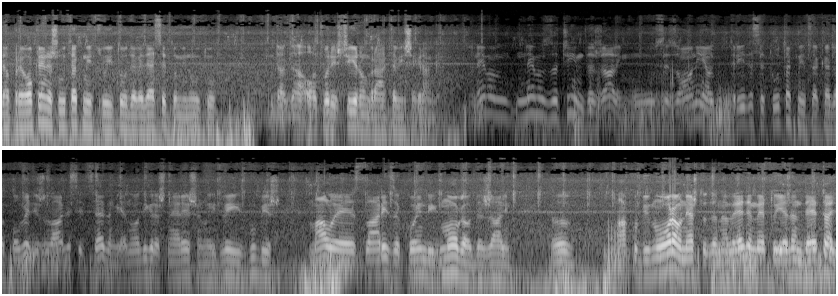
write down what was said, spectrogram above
da preokreneš utakmicu i tu u 90. minutu da, da otvoriš širom vrata višeg ranga. Nemam, nemam za čim da žalim. U sezoni od 30 utakmica kada pobediš 27, jedno odigraš nerešeno i dve izgubiš, malo je stvari za kojim bih mogao da žalim. Ako bi morao nešto da navedem, eto jedan detalj,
